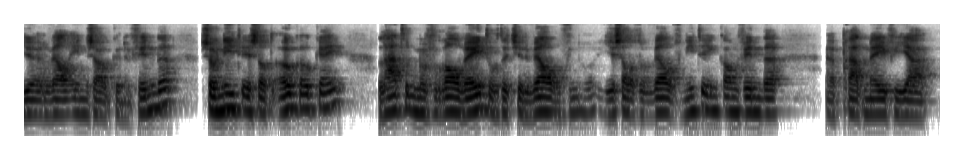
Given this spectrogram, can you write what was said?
je er wel in zou kunnen vinden. Zo niet is dat ook oké. Laat het me vooral weten of dat je er wel of, jezelf er wel of niet in kan vinden. Uh, praat mee via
